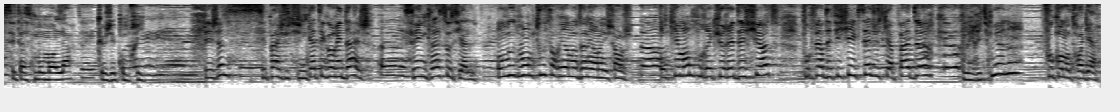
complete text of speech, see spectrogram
C'est à ce moment-là que j'ai compris. Les jeunes, c'est pas juste une catégorie d'âge, c'est une classe sociale. On nous demande tout sans rien nous donner en échange. On quémande pour récurer des chiottes, pour faire des fichiers Excel jusqu'à pas d'heure. On mérite mieux, non? Faut qu'on entre en guerre.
